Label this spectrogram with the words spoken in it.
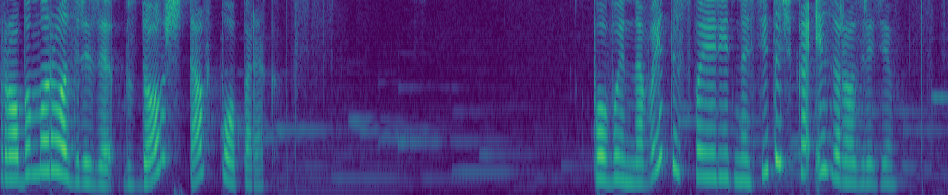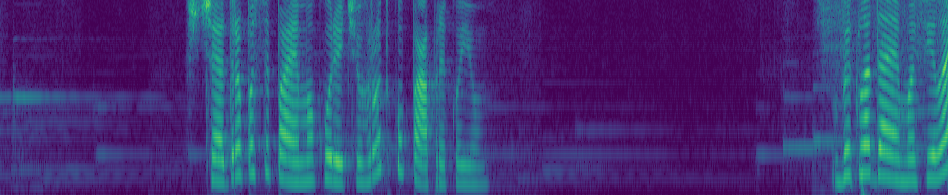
робимо розрізи вздовж та впоперек. Повинна вийти своєрідна сіточка із розрізів. Щедро посипаємо курячу грудку паприкою. Викладаємо філе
